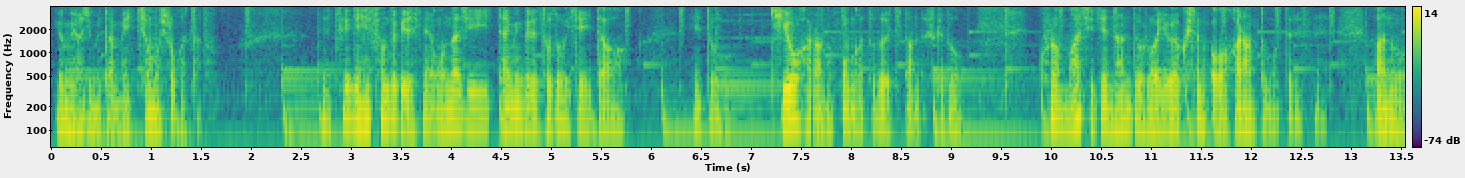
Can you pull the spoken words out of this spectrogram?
読み始めたらめっちゃ面白かったと。でついでにその時ですね、同じタイミングで届いていた、えっ、と、清原の本が届いてたんですけど、これはマジでなんで俺は予約したのかわからんと思ってですね、あの、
